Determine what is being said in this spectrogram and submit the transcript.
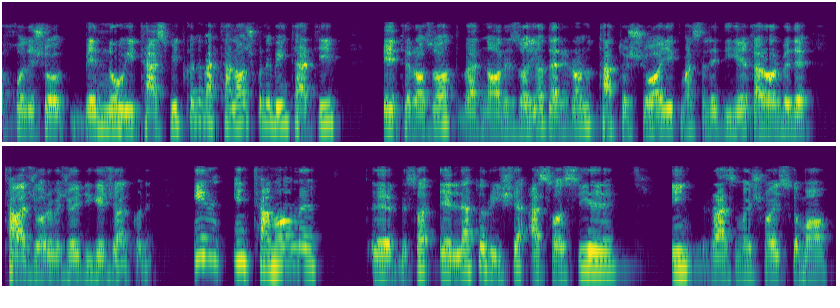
خودشو به نوعی تثبیت کنه و تلاش کنه به این ترتیب اعتراضات و نارضایی در ایران رو تحت یک مسئله دیگه قرار بده توجه رو به جای دیگه جلب کنه. این این تمام علت و ریشه اساسی این رزمایش است که ما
